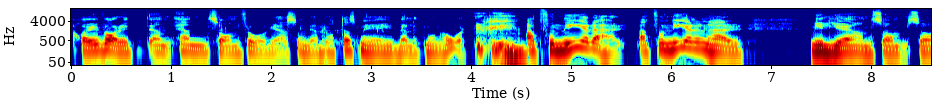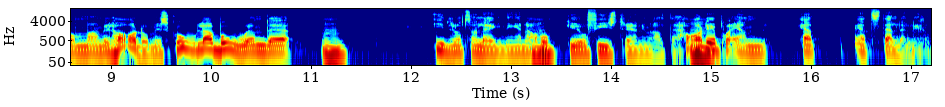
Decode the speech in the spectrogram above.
har ju varit en, en sån fråga som vi har brottats med i väldigt många år. Att få ner det här. Att få ner den här miljön som, som man vill ha då med skola, boende, Mm. idrottsanläggningarna, Mm. hockey och fysträning och allt det. Ha Mm. det på en, ett, ett ställe. Liksom.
